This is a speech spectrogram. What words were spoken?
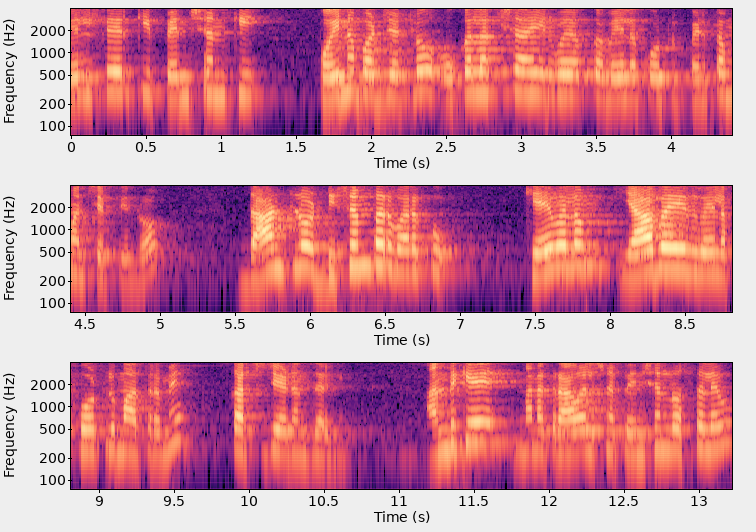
వెల్ఫేర్కి పెన్షన్కి పోయిన బడ్జెట్లో ఒక లక్ష ఇరవై ఒక్క వేల కోట్లు పెడతామని చెప్పిండ్రో దాంట్లో డిసెంబర్ వరకు కేవలం యాభై ఐదు వేల కోట్లు మాత్రమే ఖర్చు చేయడం జరిగింది. అందుకే మనకు రావాల్సిన పెన్షన్లు వస్తలేవు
